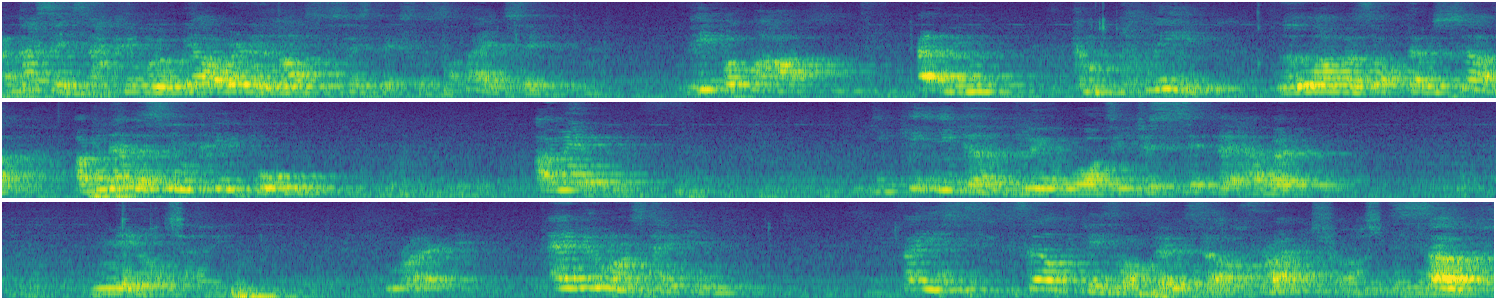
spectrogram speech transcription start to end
And that's exactly where we are. We're in a narcissistic society. People are um, complete lovers of themselves. I've never seen people, I mean, you, you go to Bluewater, you just sit there, have a meal. Right. Everyone's taking face selfies of themselves, right? So,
